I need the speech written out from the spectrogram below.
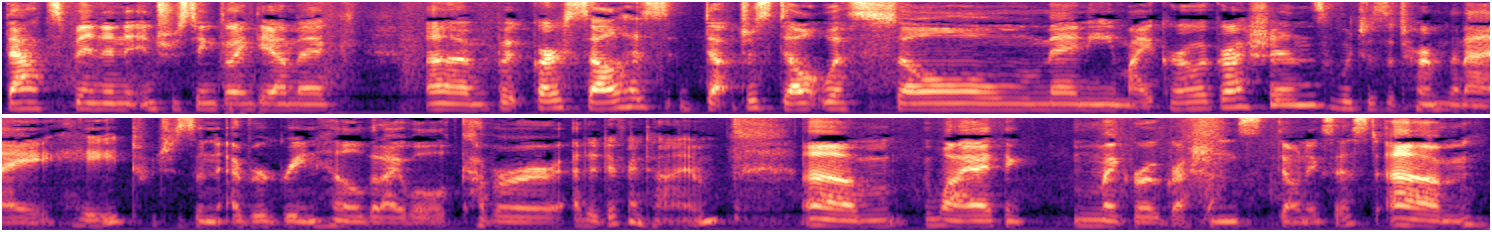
that's been an interesting dynamic. Um, but Garcelle has de- just dealt with so many microaggressions, which is a term that I hate, which is an evergreen hill that I will cover at a different time. Um, why I think microaggressions don't exist. Um,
